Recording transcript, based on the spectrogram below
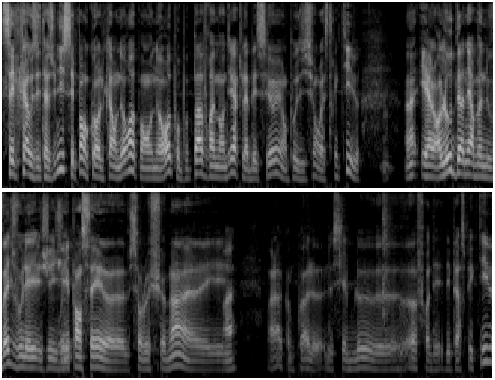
C'est le cas aux États-Unis, c'est pas encore le cas en Europe. En Europe, on peut pas vraiment dire que la BCE est en position restrictive. Hein. et alors l'autre dernière bonne nouvelle, je voulais, j'y ai pensé sur le chemin. Et, Voilà, comme quoi le, ciel bleu offre des, des perspectives.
